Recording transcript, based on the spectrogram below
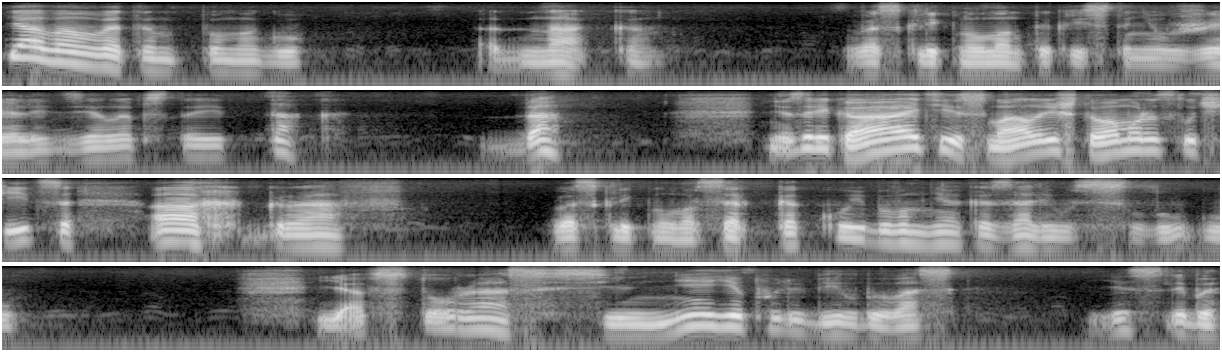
Я вам в этом помогу. Однако, — воскликнул Монте-Кристо, — неужели дело обстоит так? Да. Не зарекайтесь, мало ли что может случиться. Ах, граф! — воскликнул Марсер, — какую бы вы мне оказали услугу! Я в сто раз сильнее полюбил бы вас, если бы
